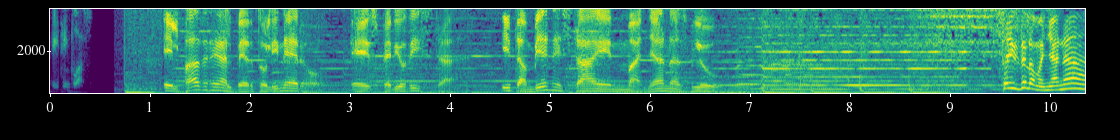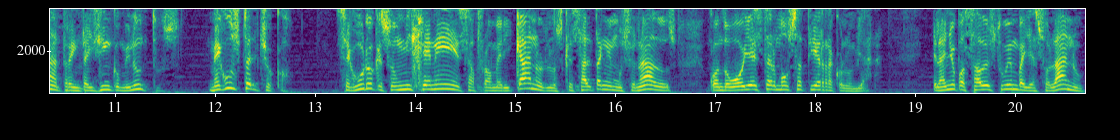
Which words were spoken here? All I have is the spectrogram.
18 plus. El padre Alberto Linero es periodista y también está en Mañanas Blue. 6 de la mañana, 35 minutos. Me gusta el Chocó. Seguro que son mis genes afroamericanos los que saltan emocionados cuando voy a esta hermosa tierra colombiana. El año pasado estuve en Vallasolano,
